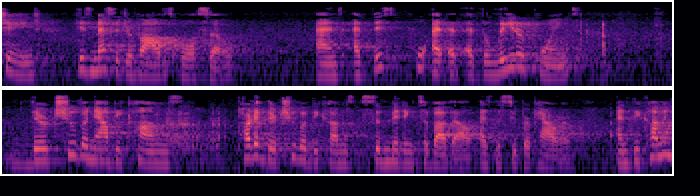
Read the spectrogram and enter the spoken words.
change, his message evolves also. And at this point, at, at, the later point, their tshuva now becomes, part of their tshuva becomes submitting to Bavel as the superpower and becoming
